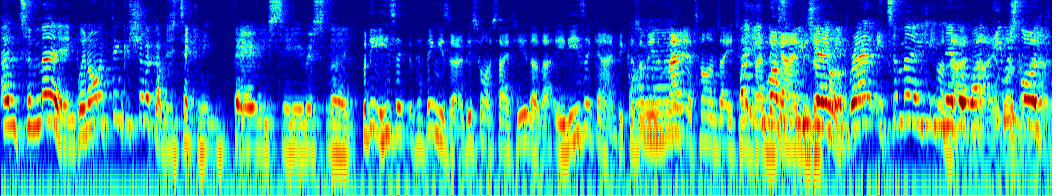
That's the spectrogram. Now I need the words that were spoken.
And to me, when I think of Sherlock Holmes, he's taking it very seriously. But it is a, the thing is though, this is what I say to you though, that it is a game because I I mean, know. the amount of times that he But turns he out the game is a Jeremy book. Brett. It, to me, he Oh, never no, was. no, he he was like,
